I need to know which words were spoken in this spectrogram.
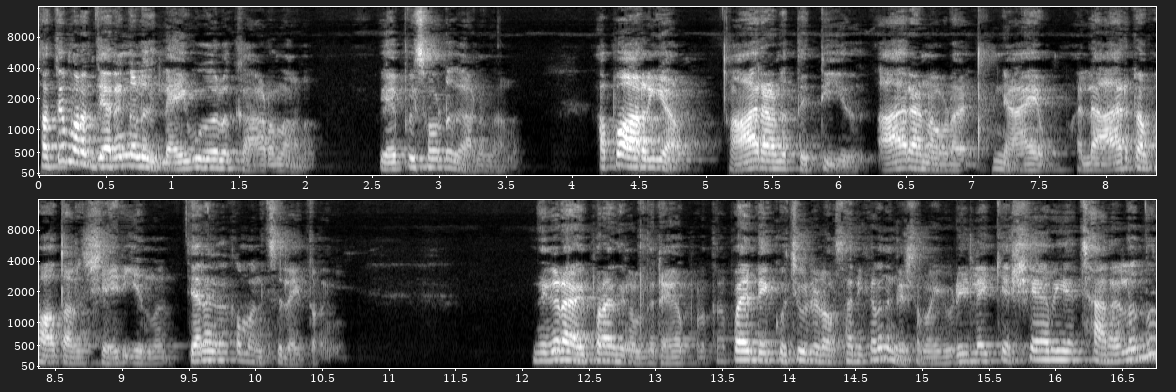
സത്യം പറഞ്ഞ ജനങ്ങൾ ലൈവുകൾ കാണുന്നതാണ് എപ്പിസോഡ് കാണുന്നതാണ്. അപ്പോൾ അറിയാം ആരാണ് തെറ്റ് ചെയ്തത് ആരാണ് അവിടെ ന്യായം അല്ല ആരുടെ ഭാഗത്താണ് ശരിയെന്ന് ജനങ്ങൾക്ക് മനസ്സിലായി തുടങ്ങി. നിങ്ങളുടെ അഭിപ്രായം നിങ്ങൾ രേഖപ്പെടുത്തുക. അപ്പോൾ എന്റെ ഈ കൊച്ചു വീഡിയോ അവസാനിക്കണം. നിങ്ങൾക്ക് ഇഷ്ടമായി വീഡിയോയിലേക്ക് ഷെയർ ചെയ്യുക. ചാനലൊന്ന്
